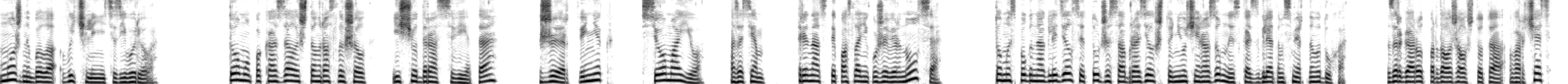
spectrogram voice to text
можно было вычленить из его рева. Тому показалось, что он расслышал «еще до рассвета», «жертвенник», «Все мое». А затем тринадцатый посланник уже вернулся. Том испуганно огляделся и тут же сообразил, что не очень разумно искать взглядом смертного духа. Заргород продолжал что-то ворчать,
